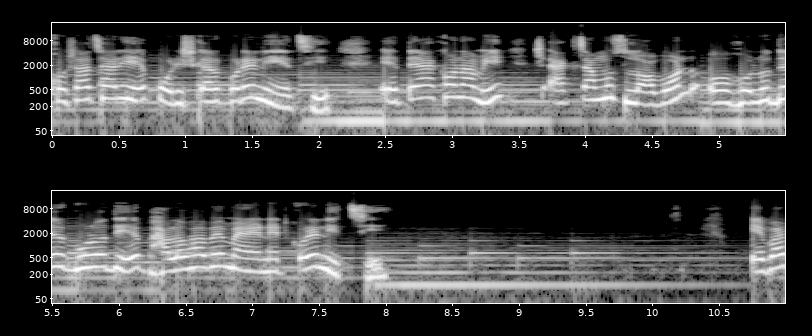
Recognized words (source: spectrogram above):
খোসা ছাড়িয়ে পরিষ্কার করে নিয়েছি। এতে এখন আমি এক চামচ লবণ ও হলুদের গুঁড়ো দিয়ে ভালোভাবে ম্যারিনেট করে নিচ্ছি। এবার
